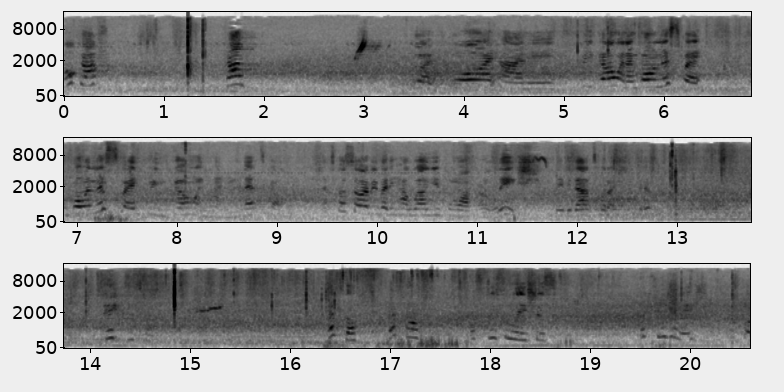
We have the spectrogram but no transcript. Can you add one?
Okay. Come. Good boy, honey. Where you going? I'm going this way. I'm going this way. Where you going, honey? Let's go. Let's go show everybody how well you can walk on a leash. Maybe that's what I should do. Hey, let's go. Let's go. Let's go. Let's do some leashes. Let's do the leash. Let's go.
